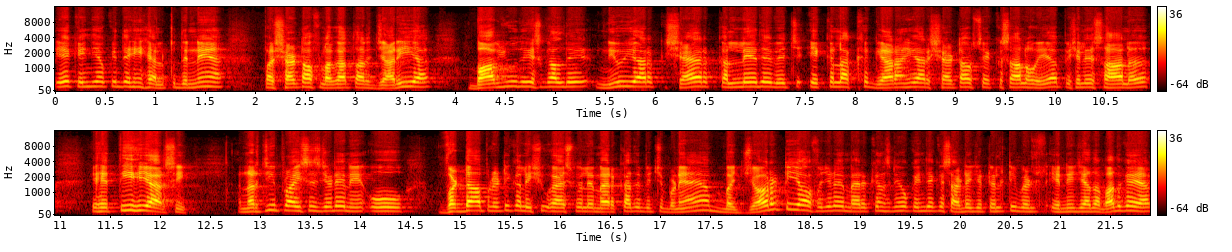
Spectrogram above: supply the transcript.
ਇਹ ਕਹਿੰਦੀਆਂ, ਉਹ ਕਹਿੰਦੇ ਅਸੀਂ ਹੈਲਪ ਦਿੰਨੇ ਆ, ਪਰ ਸ਼ਟ ਆਫ ਲਗਾਤਾਰ ਜਾਰੀ ਆ। ਬਾਵਜੂਦ ਇਸ ਗੱਲ ਦੇ ਨਿਊਯਾਰਕ ਸ਼ਹਿਰ ਕੱਲੇ ਦੇ ਵਿੱਚ 111000 ਸ਼ਟ ਆਫਸ ਇੱਕ ਸਾਲ ਹੋਏ ਆ। ਪਿਛਲੇ ਸਾਲ ਇਹ 30000 ਸੀ। એનર્ਜੀ ਪ੍ਰਾਈਸਸ ਜਿਹੜੇ ਨੇ, ਉਹ ਵੱਡਾ ਪੋਲੀਟੀਕਲ ਇਸ਼ੂ ਇਸ ਵੇਲੇ ਅਮਰੀਕਾ ਦੇ ਵਿੱਚ ਬਣਿਆ ਆ। ਮੈਜੋਰਟੀ ਆਫ ਜਿਹੜੇ ਅਮਰੀਕਨਸ ਨੇ, ਉਹ ਕਹਿੰਦੇ ਕਿ ਸਾਡੇ ਯੂਟਿਲਿਟੀ ਬਿਲ ਇੰਨੇ ਜ਼ਿਆਦਾ ਵੱਧ ਗਏ ਆ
